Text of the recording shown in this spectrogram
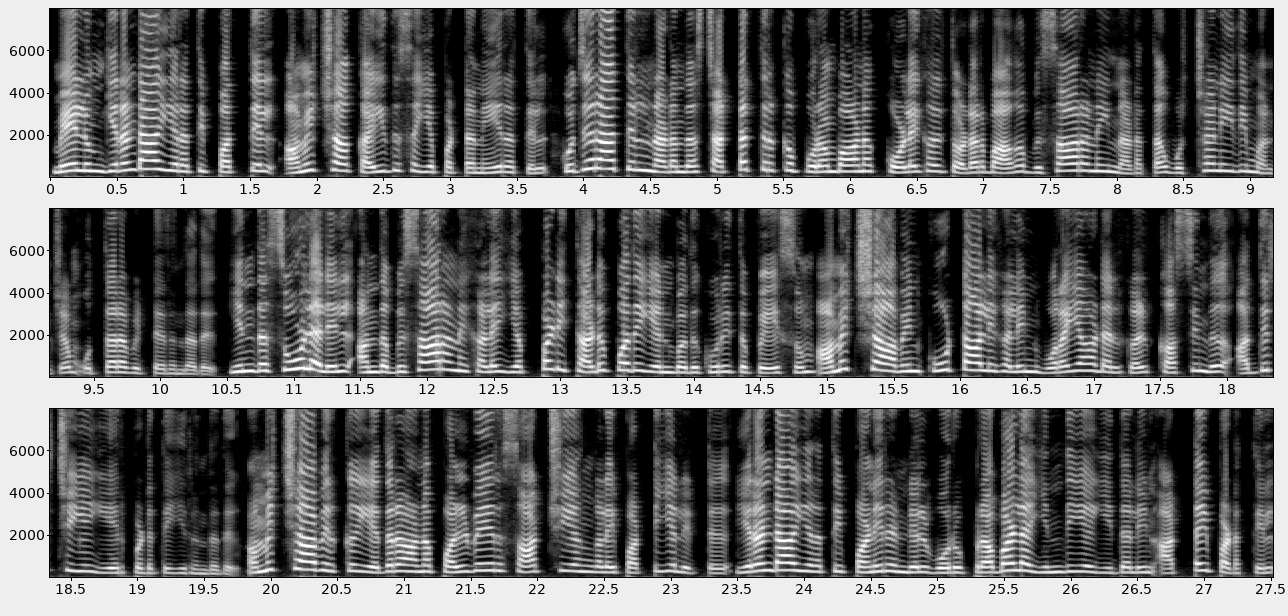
மேலும் இரண்டாயிரத்தி பத்தில் அமித்ஷா கைது செய்யப்பட்ட நேரத்தில் குஜராத்தில் நடந்த சட்டத்திற்கு புறம்பான கொலைகள் தொடர்பாக விசாரணை நடத்த உச்சநீதிமன்றம் உத்தரவிட்டிருந்தது. இந்த சூழலில் அந்த விசாரணைகளை எப்படி தடுப்பது என்பது குறித்து பேசும் அமித்ஷாவின் கூட்டாளிகளின் உரையாடல்கள் கசிந்து அதிர்ச்சியை ஏற்படுத்தியிருந்தது. அமித் அமித்ஷாவிற்கு எதிரான பல்வேறு சாட்சியங்களை பட்டியலிட்டு இரண்டாயிரத்தி பனிரெண்டில் ஒரு பிரபல இந்திய இதழின் அட்டை படத்தில்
